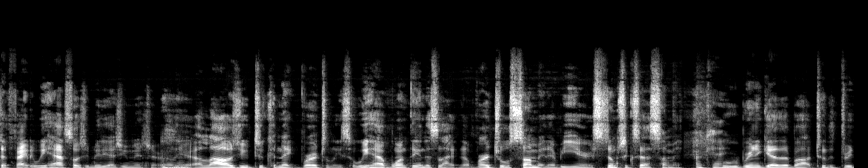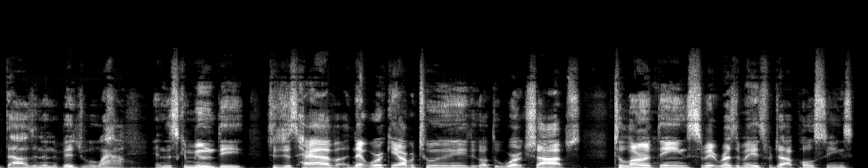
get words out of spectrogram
the fact that we have social media, as you mentioned Mm-hmm. earlier, allows you to connect virtually. So we have one thing that's like a virtual summit every year, STEM Success Summit. Okay. Where we bring together about two to three thousand individuals Wow. in this community to just have a networking opportunity to go through workshops, to learn things, submit resumes for job postings,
